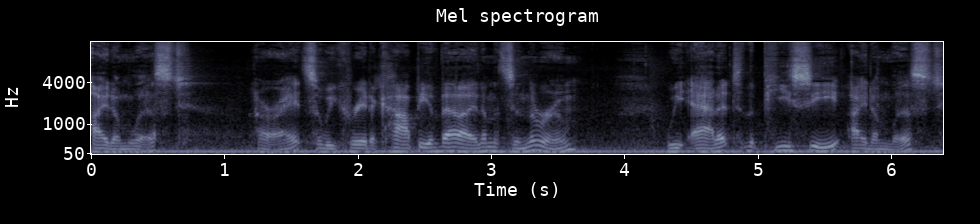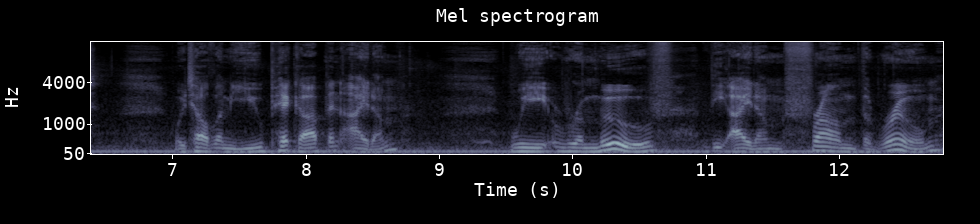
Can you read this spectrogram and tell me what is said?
item list. All right. So we create a copy of that item that's in the room. We add it to the PC item list. We tell them you pick up an item. We remove the item from the room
